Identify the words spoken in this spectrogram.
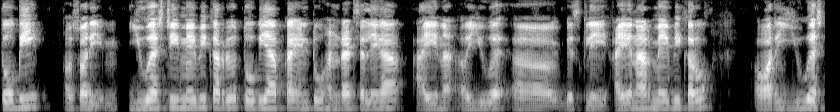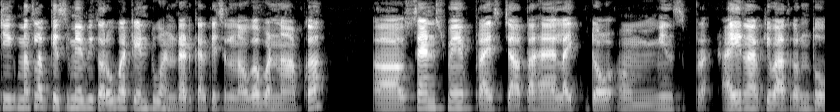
तो भी सॉरी यूएसडी में भी कर रहे हो तो भी आपका इंटू हंड्रेड चलेगा। I N U basically INR में भी करो और यूएसडी मतलब किसी में भी करो बट इंटू हंड्रेड करके चलना होगा वरना आपका सेंट्स uh, में प्राइस जाता है like means I N R की बात करूँ तो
